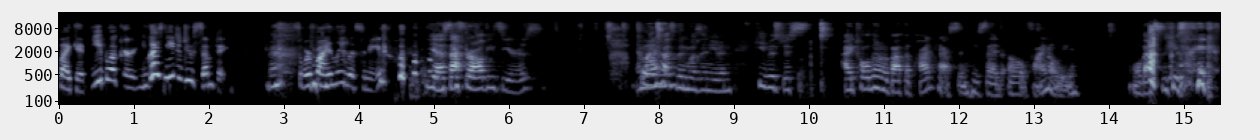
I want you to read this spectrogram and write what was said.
like an ebook or you guys need to do something. so we're finally listening. yes, after all these years. And my husband wasn't even, he was just, I told him about the podcast and he said, Oh, finally. Well, that's, he's like,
